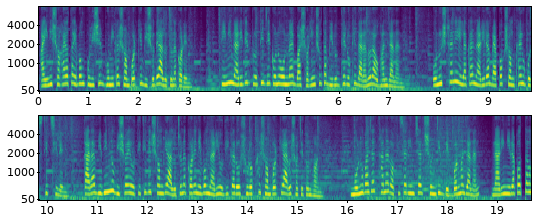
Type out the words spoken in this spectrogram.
আইনি সহায়তা এবং পুলিশের ভূমিকা সম্পর্কে বিশদে আলোচনা করেন। তিনি নারীদের প্রতি যে কোনো অন্যায় বা সহিংসতা বিরুদ্ধে রুখে দাঁড়ানোর আহ্বান জানান। অনুষ্ঠানে এলাকার নারীরা ব্যাপক সংখ্যায় উপস্থিত ছিলেন। তারা বিভিন্ন বিষয়ে অতিথিদের সঙ্গে আলোচনা করেন এবং নারী অধিকার ও সুরক্ষা সম্পর্কে আরও সচেতন হন। মনুবাজার থানার অফিসার ইনচার্জ সঞ্জীব দেববর্মা জানান, নারী নিরাপত্তা ও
